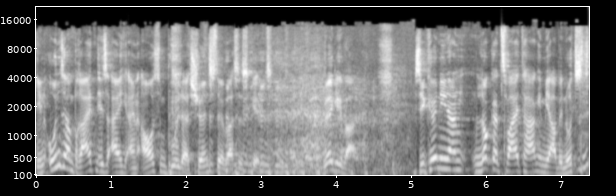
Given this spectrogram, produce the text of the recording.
In unserem Breiten ist eigentlich ein Außenpool das Schönste, was es gibt. Wirklich wahr. Sie können ihn dann locker zwei Tage im Jahr benutzen.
